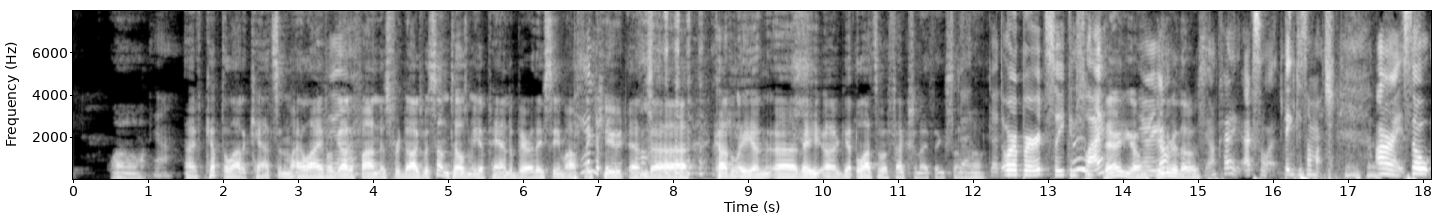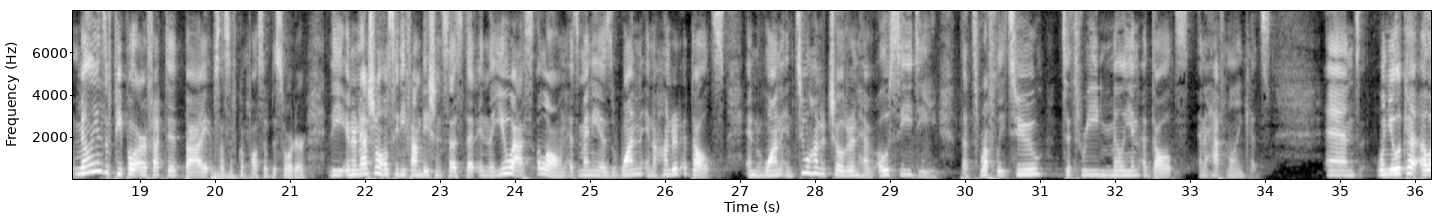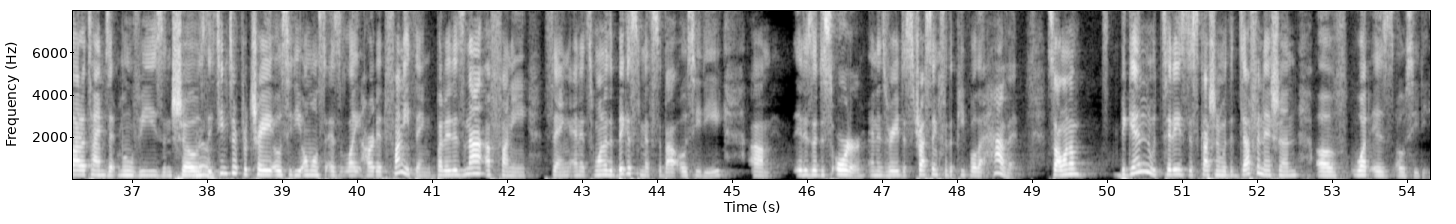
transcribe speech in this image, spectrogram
Wow. Yeah. I've kept a lot of cats in my life. I've yeah. got a fondness for dogs, but something tells me a panda bear. They seem awfully panda cute bear. and uh, cuddly, and uh, they uh, get lots of affection. I think somehow. Good, good. Or a bird, so you can Good. fly. There you go. There you Either go. of those. Okay, excellent. Thank you so much. Sure, All right, so millions of people are affected by obsessive compulsive disorder. The International OCD Foundation says that in the U.S. alone, as many as one in 100 adults and one in 200 children have OCD. That's roughly two to 3 million adults and a half million kids. And when you look at a lot of times at movies and shows, yeah. they seem to portray OCD almost as a lighthearted, funny thing, but it is not a funny thing, and it's one of the biggest myths about OCD. Um, it is a disorder, and it's very distressing for the people that have it. So I want to begin with today's discussion with the definition of what is OCD.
